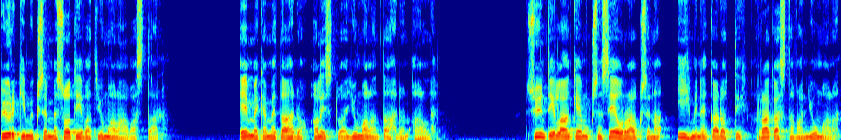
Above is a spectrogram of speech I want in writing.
pyrkimyksemme sotivat Jumalaa vastaan. Emmekä me tahdo alistua Jumalan tahdon alle. Syntiin lankemuksen seurauksena ihminen kadotti rakastavan Jumalan.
